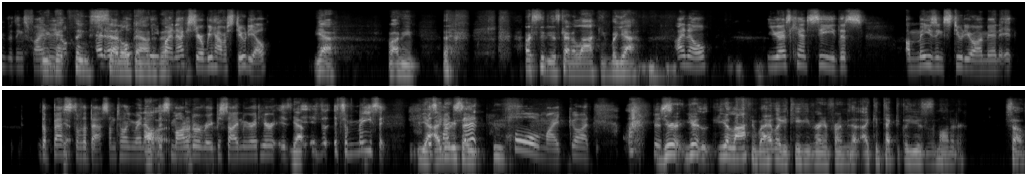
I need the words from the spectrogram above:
everything's fine. we you get things And- and settled down a bit. By next year, we have a studio. Yeah. Well, I mean, our studio is kind of lacking, but yeah. I know. You guys can't see this amazing studio I'm in. It the best of the best. I'm telling you right now, Oh, this uh, monitor right beside me right here is Yep. it's, it's amazing. Yeah, This I know what you're saying. Oh my god. This- You're you're you're laughing, but I have like a TV right in front of me that I can technically use as a monitor. So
